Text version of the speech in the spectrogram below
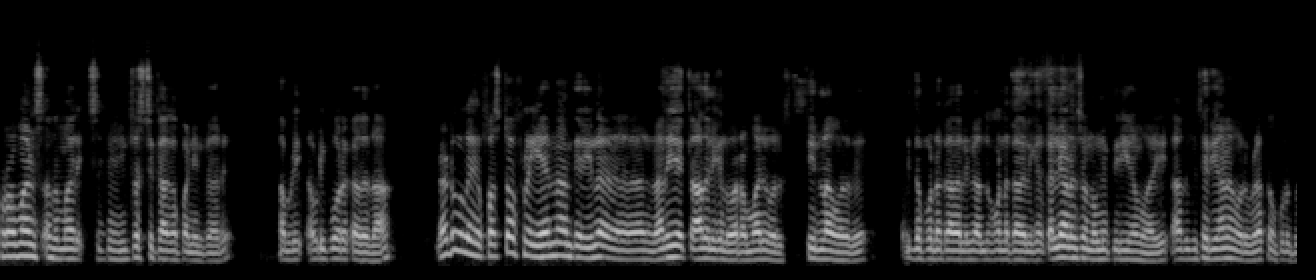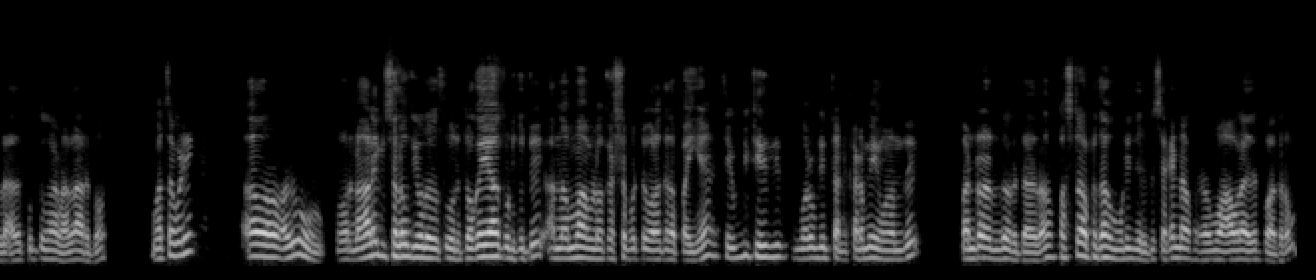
ரொமான்ஸ் அந்த மாதிரி இன்ட்ரெஸ்டுக்காக பண்ணியிருக்காரு. அப்படி அப்படி போற கதை தான். நடுவுல ஃபர்ஸ்ட் ஆஃப்ல ஏன் தெரியல நிறைய காதலிகள் வர மாதிரி ஒரு சீன்லாம் வருது. இந்த பொண்ணை காதலிக்க அந்த பொண்ணை காதலிக்க கல்யாணம் சொன்னவங்க பிரியிற மாதிரி. அதுக்கு சரியான ஒரு விளக்கம் கொடுக்கல. அது கொடுத்தா நல்லா இருக்கும் மற்றபடி அதுவும் ஒரு நாளைக்கு செலவுக்கு இவ்வளவு ஒரு தொகையா கொடுத்துட்டு அந்த அம்மா அவ்வளவு கஷ்டப்பட்டு வளர்க்குற பையன் எப்படி திருப்பி மறுபடியும் தன் கடமையை உணர்ந்து பண்றது ஒரு கதை தான். ஃபர்ஸ்ட் ஹாஃப் தான் முடிஞ்சிருக்கு. செகண்ட் ஹாஃப் ரொம்ப ஆவலா எதிர்பார்க்கிறோம்.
